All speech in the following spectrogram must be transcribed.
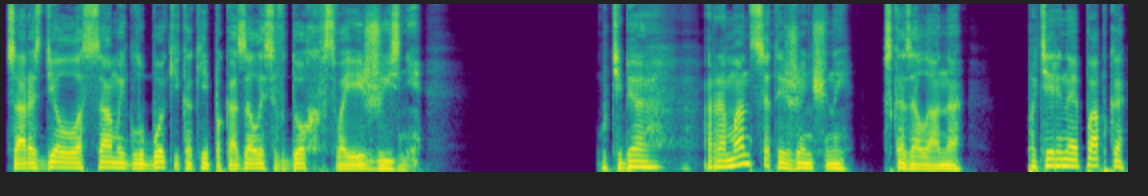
Сара сделала самый глубокий, как ей показалось, вдох в своей жизни. «У тебя роман с этой женщиной?» — сказала она. «Потерянная папка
